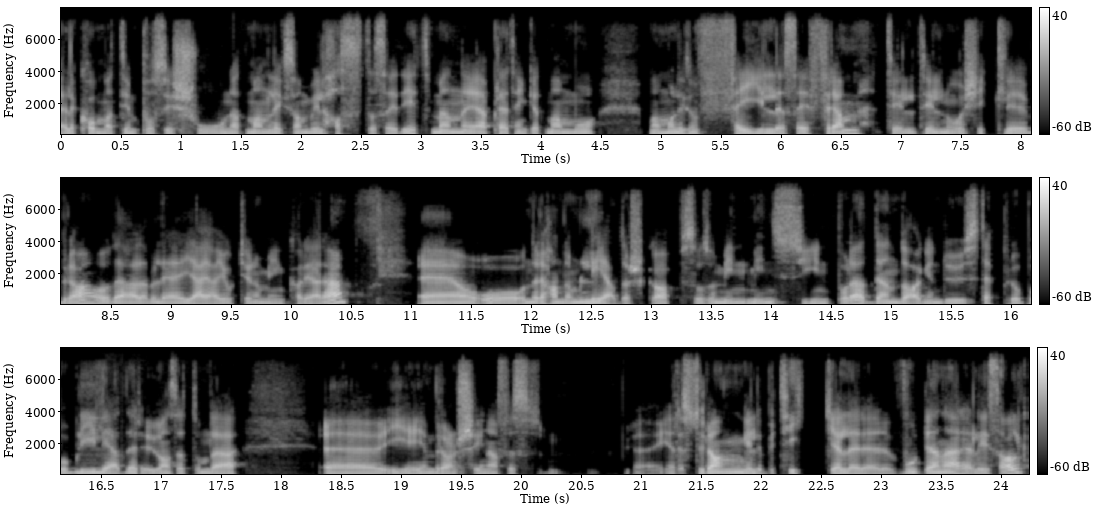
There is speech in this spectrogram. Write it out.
eller, komme til en posisjon, at man liksom vil haste seg dit. Men jeg pleier å tenke at man må, man må liksom feile seg frem til, til, noe skikkelig bra, og det er vel det jeg har gjort gjennom min karriere. Eh, og når det handler om lederskap, så, så min, min, syn på det, den dagen du stepper opp og blir leder, uansett om det er eh, i, i en bransje innenfor i en restaurant eller butikk eller hvor den er, eller i salg,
